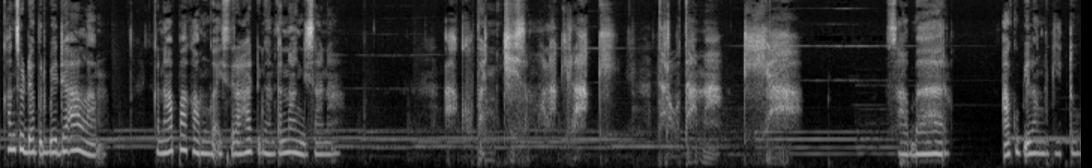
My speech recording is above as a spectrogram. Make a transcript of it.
kan sudah berbeda alam. Kenapa kamu gak istirahat dengan tenang di sana? Aku benci semua laki-laki, terutama dia. Sabar, aku bilang begitu.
